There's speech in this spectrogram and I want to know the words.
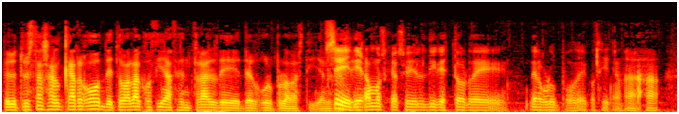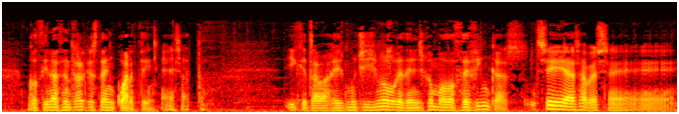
pero tú estás al cargo de toda la cocina central de, del grupo La Bastilla. ¿no? Sí, digamos que soy el director de, del grupo de cocina. Ajá. Cocina central que está en Cuarte. Exacto. Y que trabajáis muchísimo porque tenéis como 12 fincas. Sí, ya sabes. Eh...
